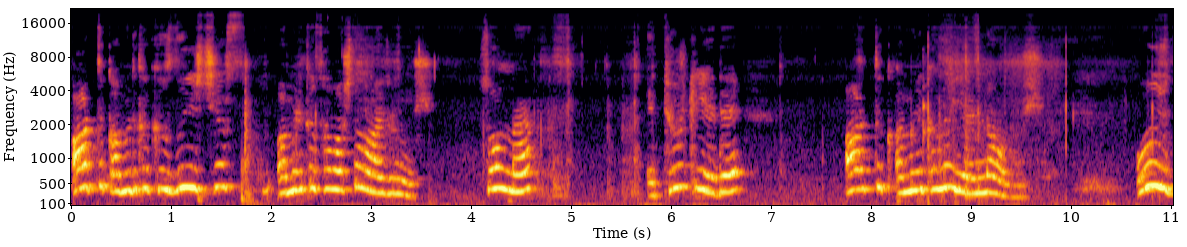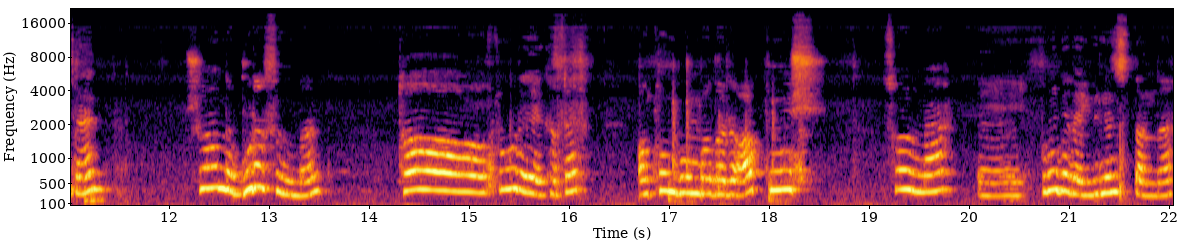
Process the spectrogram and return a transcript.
artık Amerika kızdığı için Amerika savaştan ayrılmış. Sonra e, Türkiye'de artık Amerika'nın yerini almış. O yüzden şu anda burasından ta Suriye'ye kadar atom bombaları atmış. Sonra e, bunu gören Yunanistan'da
